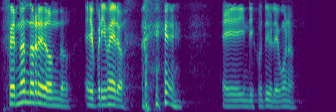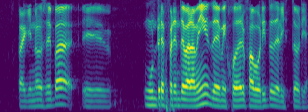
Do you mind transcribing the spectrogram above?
Fernando Redondo, el primero. Eh, indiscutible. Bueno, para quien no lo sepa, eh, un referente para mí de mis jugadores favoritos de la historia.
